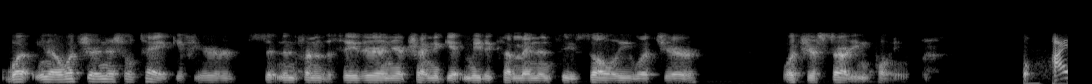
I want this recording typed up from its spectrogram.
what you know, what's your initial take if you're sitting in front of the theater and you're trying to get me to come in and see Sully? What's your what's your starting point? I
